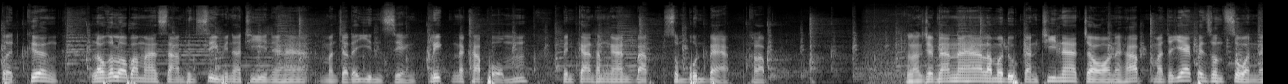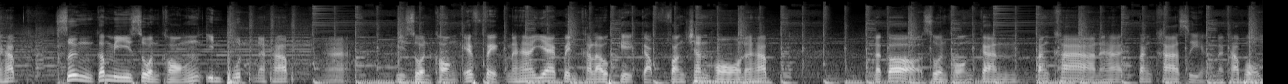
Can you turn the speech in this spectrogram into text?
เปิดเครื่อง เราก็รอประมาณ 3-4 วินาทีนะฮะ มันจะได้ยินเสียงคลิกนะครับผม เป็นการทำงานแบบสมบูรณ์แบบครับหลังจากนั้นนะฮะเรามาดูกันที่หน้าจอนะครับ มันจะแยกเป็นส่วนๆนะครับ ซึ่งก็มีส่วนของ Input นะครับมีส่วนของเอฟเฟกนะฮะแยกเป็นคาราโอเกะกับฟังก์ชันฮอลนะครับ แล้วก็ส่วนของการตั้งค่านะฮะตั้งค่าเสียงนะครับผม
